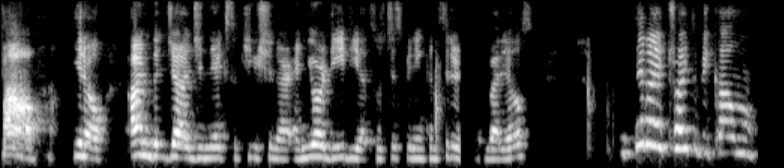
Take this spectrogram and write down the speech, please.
bomb, you know, I'm the judge and the executioner, and you're the idiot who's just being considered everybody else. Instead, I try to become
